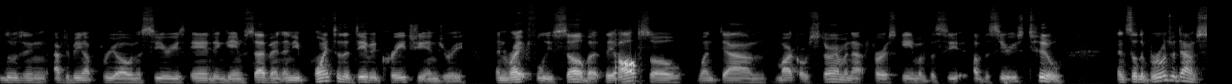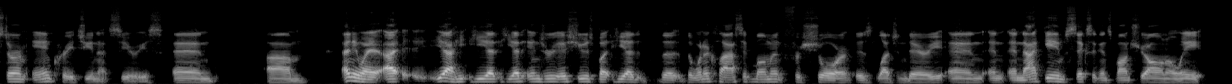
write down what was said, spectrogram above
losing after being up 3-0 in the series and in Game Seven, and you point to the David Krejci injury, and rightfully so. But they also went down Marco Sturm in that first game of the se- of the series too, and so the Bruins were down Sturm and Krejci in that series, and um, anyway, I yeah, he, he had he had injury issues, but he had the the Winter Classic moment for sure is legendary, and and and that Game Six against Montreal in 08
